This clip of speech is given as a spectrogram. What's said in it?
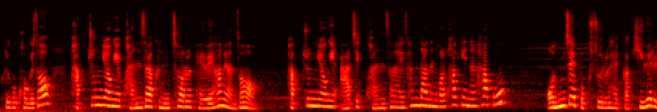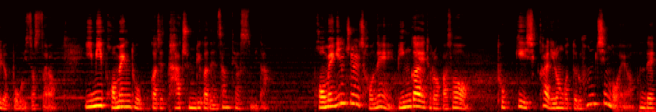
그리고 거기서 박중령의 관사 근처를 배회하면서 박중령이 아직 관사에 산다는 걸 확인을 하고 언제 복수를 할까 기회를 엿보고 있었어요. 이미 범행 도구까지 다 준비가 된 상태였습니다. 범행 일주일 전에 민가에 들어가서 도끼, 식칼 이런 것들을 훔친 거예요. 근데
